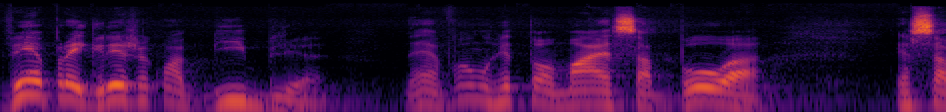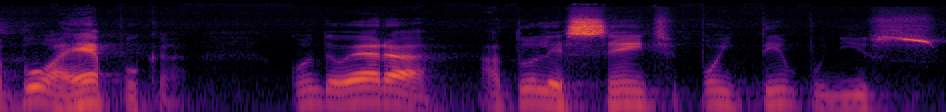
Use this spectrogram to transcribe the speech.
Venha para a igreja com a Bíblia. Né? Vamos retomar essa boa, essa boa época quando eu era adolescente, põe tempo nisso.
